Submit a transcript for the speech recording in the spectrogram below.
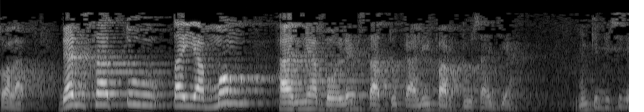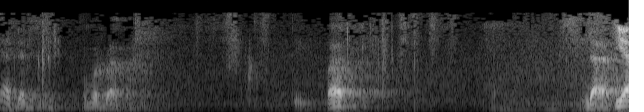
sholat. Dan satu tayamum hanya boleh satu kali fardu saja. Mungkin di sini ada di sini. Nomor berapa? Empat. Tidak, ya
